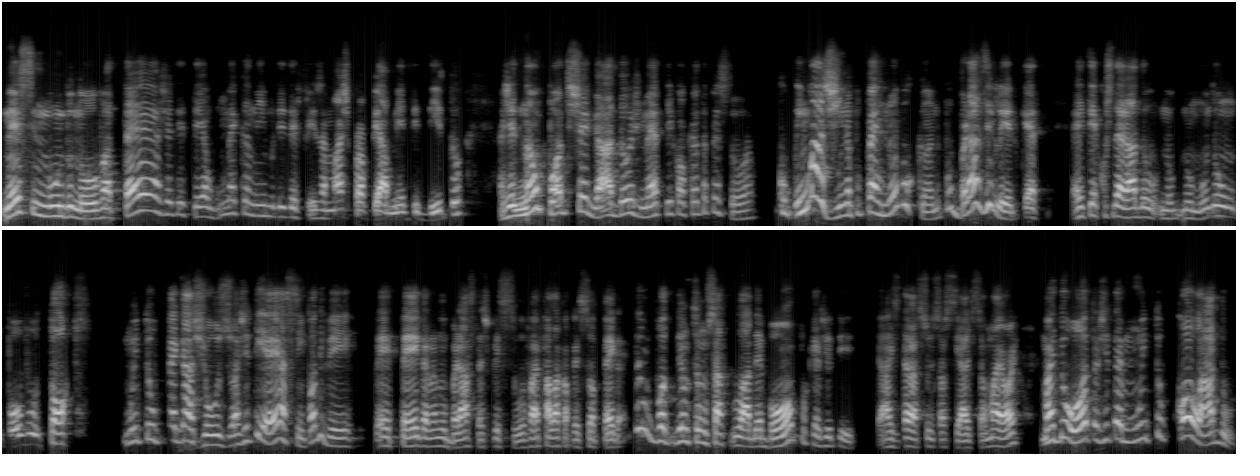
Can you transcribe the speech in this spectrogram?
Nesse mundo novo, até a gente ter algum mecanismo de defesa mais propriamente dito, a gente não pode chegar a dois metros de qualquer outra pessoa. Imagina para o pernambucano, para o brasileiro, que é, a gente é considerado no, no, mundo um povo toque, muito pegajoso. A gente é assim, pode ver. É, pega no braço das pessoas, vai falar com a pessoa, pega. Então, de um certo lado é bom, porque a gente, as interações sociais são maiores, mas do outro a gente é muito colado.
